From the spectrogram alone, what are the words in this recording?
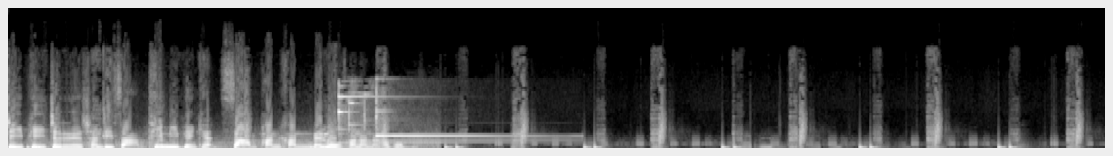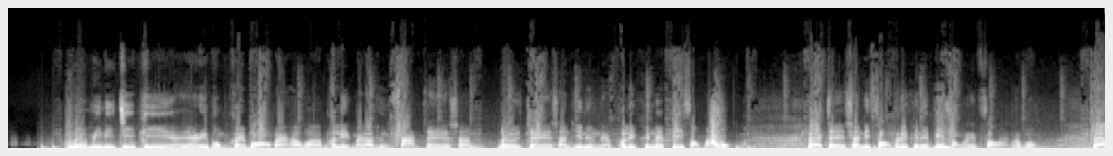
GP Generation ที่ 3 ที่มีเพียงแค่ 3,000 คันในโลกเท่านั้นนะครับผมโดยมินิ GP เนี่ยอย่างที่ผมเคยบอกไปครับว่าผลิตมาแล้วถึง3 Generation โดย Generation ที่1เนี่ยผลิตขึ้นในปี 2006 และ Generation ที่ 2 ผลิตขึ้นในปี 2012 ครับผม และ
